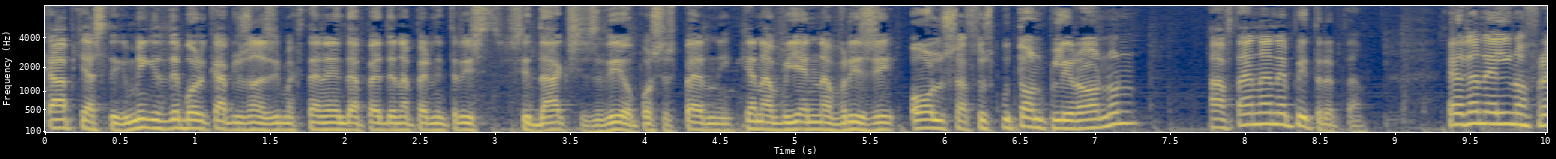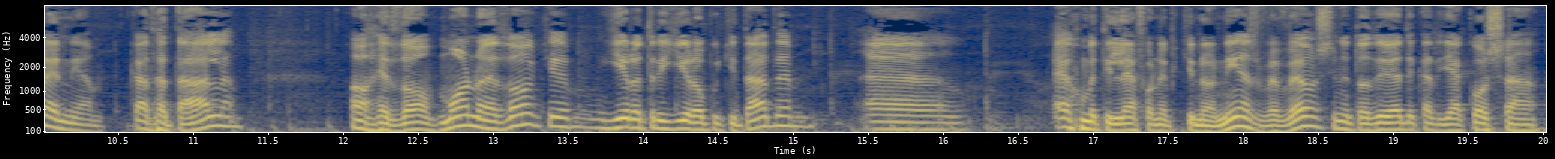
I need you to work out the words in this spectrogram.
κάποια στιγμή, γιατί δεν μπορεί κάποιος να ζει μέχρι τα 95 να παίρνει τρεις συντάξεις, δύο πόσες παίρνει και να βγαίνει να βρίζει όλους αυτούς που τον πληρώνουν. Αυτά είναι ανεπίτρεπτα. Εδώ είναι ελληνοφρένεια. Κατά τα άλλα, εδώ, μόνο εδώ και γύρω τριγύρω που κοιτάτε. Ε, έχουμε τηλέφωνο επικοινωνίας, βεβαίως. Είναι το 211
